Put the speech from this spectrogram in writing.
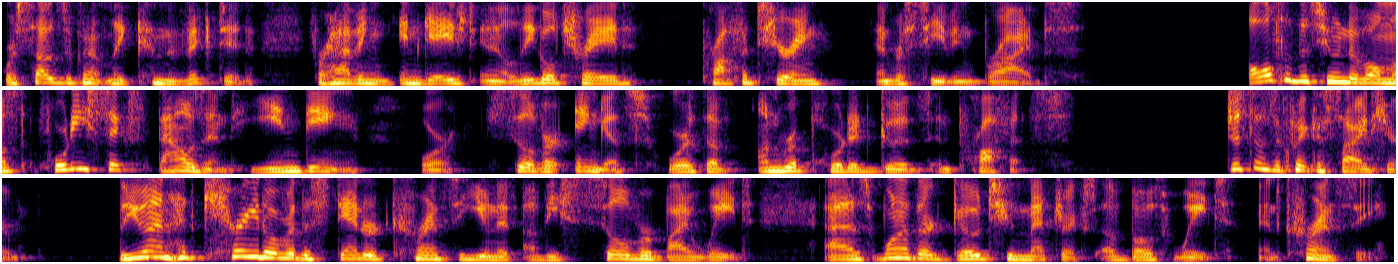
were subsequently convicted for having engaged in illegal trade, profiteering, and receiving bribes. All to the tune of almost 46,000 yinding, or silver ingots, worth of unreported goods and profits. Just as a quick aside here, the yuan had carried over the standard currency unit of the silver by weight as one of their go to metrics of both weight and currency.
